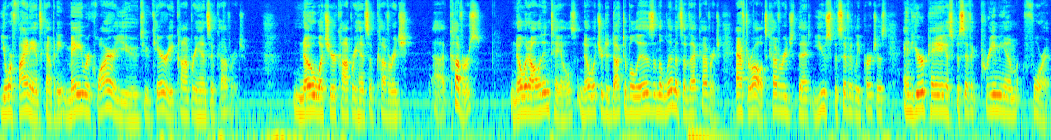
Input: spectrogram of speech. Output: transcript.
your finance company may require you to carry comprehensive coverage. Know what your comprehensive coverage uh, covers, know what all it entails, know what your deductible is, and the limits of that coverage. After all, it's coverage that you specifically purchased, and you're paying a specific premium for it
